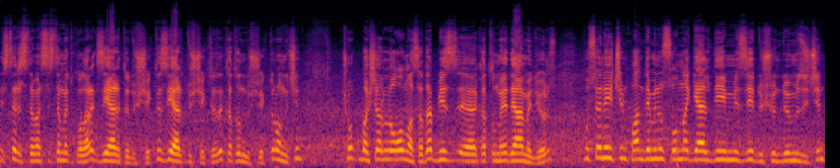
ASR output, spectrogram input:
ister istemez sistematik olarak ziyarete düşecektir. Ziyaret düşecektir de katılım düşecektir. Onun için çok başarılı olmasa da biz e, katılmaya devam ediyoruz. Bu sene için pandeminin sonuna geldiğimizi düşündüğümüz için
